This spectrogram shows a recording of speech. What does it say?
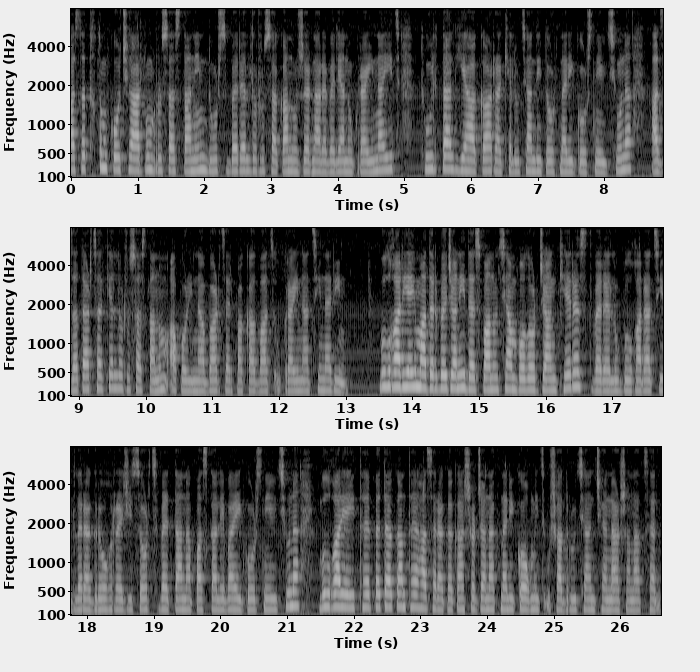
Փաստաթղթում կոչ է արվում Ռուսաստանին դուրս բերել ռուսական ուժերն արևելյան Ուկրաինայից, թույլ տալ ԵԱԿ առաքելության դիտորդների գործնեությունը, ազատ արձակել Ռուսաստանում ապօրինաբար ձերբակալված ուկրաինացիներին։ Բուլղարիայում Ադրբեջանի դեսպանության բոլոր ջանքերը ստվերելու բուլղարացի լրագրող ռեժիսոր Ցվետանա Պասկալևայի գործնեությունը Բուլղարիայի թե պետական թե հասարակական շրջանակների կողմից ուշադրության չեն արժանացել։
